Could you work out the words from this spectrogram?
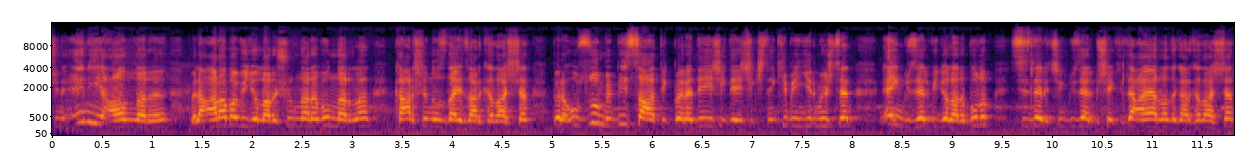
Şimdi en iyi anları böyle araba videoları şunları bunlarla karşınızdayız arkadaşlar. Böyle uzun bir bir saatlik böyle değişik değişik işte 2023'ten en güzel videoları bulup sizler için güzel bir şekilde ayarladık arkadaşlar.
